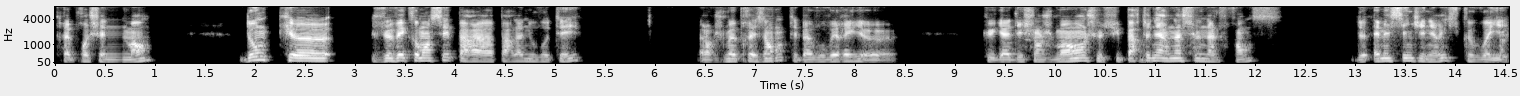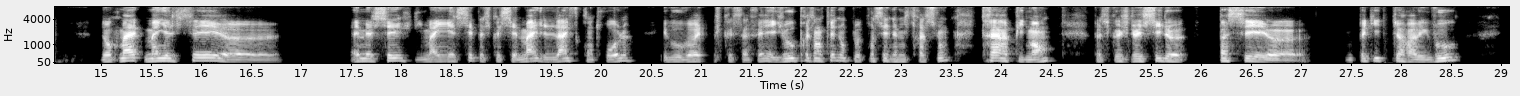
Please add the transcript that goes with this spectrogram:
très prochainement. Donc, je vais commencer par, la nouveauté. Alors, je me présente, et ben, vous verrez qu'il y a des changements. Je suis partenaire national France de MSC Engineering, ce que vous voyez. Donc, MyLC, MLC, je dis MyLC parce que c'est My Life Control, et vous verrez ce que ça fait. Et je vais vous présenter donc le conseil d'administration très rapidement, parce que je vais essayer de passer euh, une petite heure avec vous,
